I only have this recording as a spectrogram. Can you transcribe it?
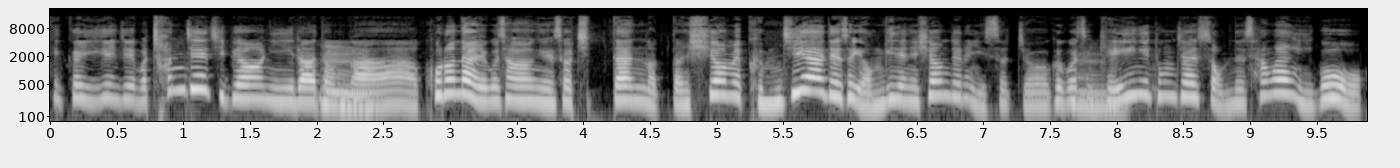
그러니까 이게 이제 뭐 천재지변이라던가 음. 코로나19 상황에서 집단 어떤 시험을 금지해야 돼서 연기되는 시험들은 있었죠. 그것은 음. 개인이 통제할 수 없는 상황이고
